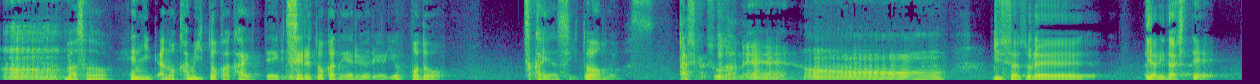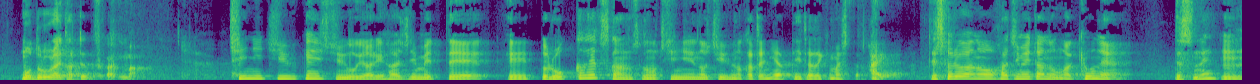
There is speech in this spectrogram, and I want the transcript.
まあその変にあの紙とか書いてエクセルとかでやるよりはよっぽど使いやすいとは思います。確かにそうだね。うん。実際それ、やり出して、もうどのぐらい経ってるんですか、今？新日チーフ研修をやり始めて、えーっと、6ヶ月間、その新日のチーフの方にやっていただきました。はい。で、それはあの、始めたのが去年ですね。うんえ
